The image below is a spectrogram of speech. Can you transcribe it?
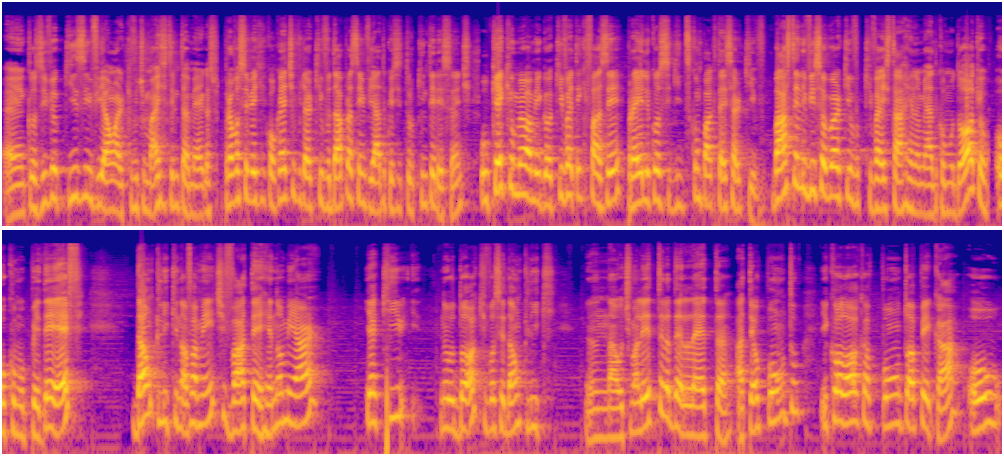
É, inclusive eu quis enviar um arquivo de mais de 30 megas para você ver que qualquer tipo de arquivo dá para ser enviado com esse truque interessante. O que que o meu amigo aqui vai ter que fazer para ele conseguir descompactar esse arquivo? Basta ele vir sobre o arquivo que vai estar renomeado como doc ou como PDF, dá um clique novamente, vá até renomear e aqui no doc você dá um clique na última letra, deleta até o ponto e coloca ponto .apk ou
